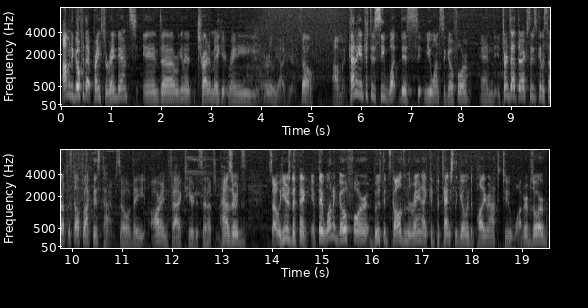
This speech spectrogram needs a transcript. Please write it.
I'm to go for that Prankster Rain Dance, and uh, we're to try to make it rainy early out here. So I'm kind of interested to see what this Mew wants to go for, and it turns out they're actually just going to set up the Stealth Rock this time. So they are in fact here to set up some hazards. So here's the thing, if they want to go for boosted Scalds in the rain, I could potentially go into Poliwrath to Water Absorb,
